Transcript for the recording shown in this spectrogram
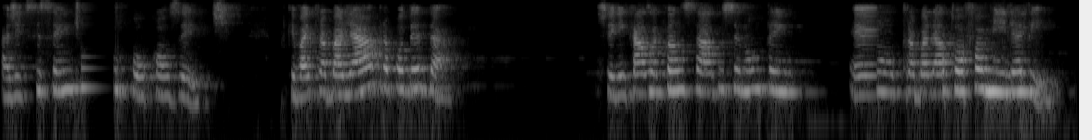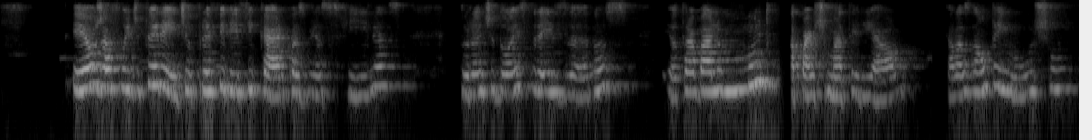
a gente se sente um pouco ausente, porque vai trabalhar para poder dar. Chega em casa cansado, você não tem é, trabalhar a tua família ali. Eu já fui diferente, eu preferi ficar com as minhas filhas durante dois, três anos. Eu trabalho muito a parte material, elas não têm luxo,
